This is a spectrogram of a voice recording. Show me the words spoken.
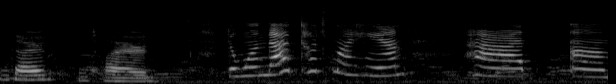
I'm tired. I'm tired. the one that touched my hand had um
